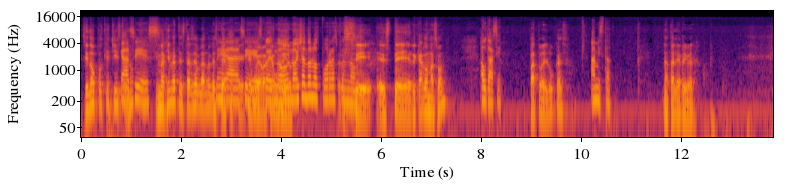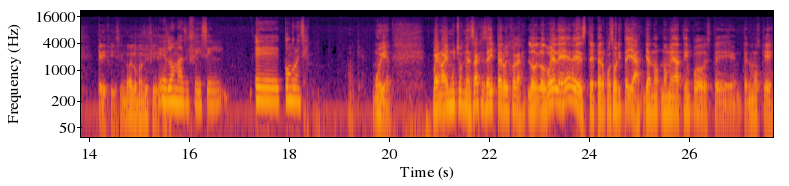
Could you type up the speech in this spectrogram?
Si no, pues qué chiste, Así ¿no? es. Imagínate estarse hablando al espejo, qué, qué, hueva, pues qué no, no echándonos porras, pues no. Sí, este, Ricardo Mazón. Audacia. Pato de Lucas. Amistad. Natalia Rivera. Qué difícil, ¿no? Es lo más difícil. Es lo más difícil. Eh, congruencia. Ok, muy bien. Bueno, hay muchos mensajes ahí, pero híjole, los, los, voy a leer, este, pero pues ahorita ya, ya no, no me da tiempo, este, tenemos que,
